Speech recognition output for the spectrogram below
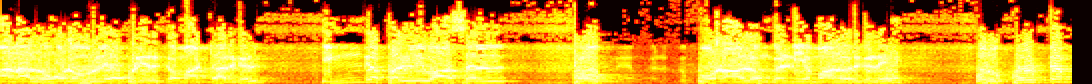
ஆனால் உங்களோட ஊரிலே அப்படி இருக்க மாட்டார்கள். எங்க பள்ளிவாசல் போக்கு போனாலும் கண்ணியமானவர்களே ஒரு கூட்டம்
